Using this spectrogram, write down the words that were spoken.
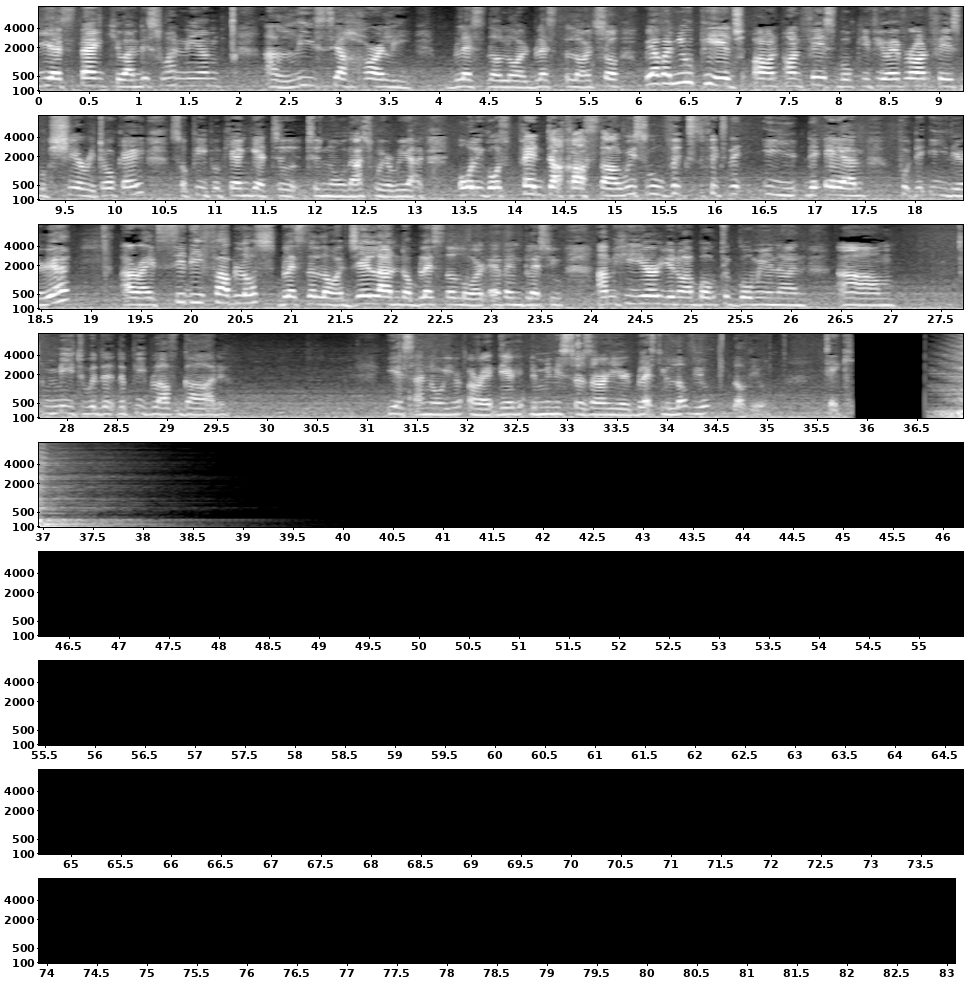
Yes, thank you. And this one name, Alicia Harley. Bless the Lord. Bless the Lord. So we have a new page on, on Facebook. If you're ever on Facebook, share it, okay? So people can get to, to know that's where we are. Holy Ghost Pentecostal. We will fix fix the E the A and put the E there, yeah? All right, CD Fabulous, bless the Lord. J Lando, bless the Lord. Evan, bless you. I'm here, you know, about to go in and um, meet with the, the people of God. Yes, I know you're all right. There, the ministers are here. Bless you, love you, love you. Take care.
